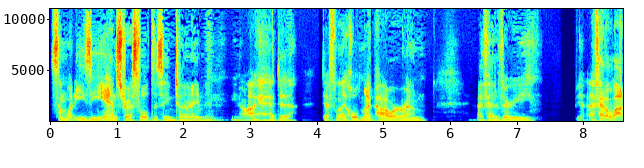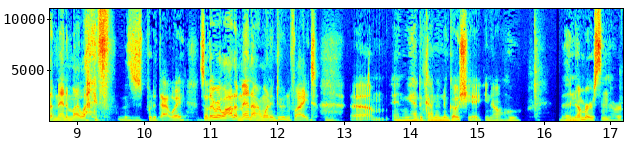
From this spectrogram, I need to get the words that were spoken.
somewhat easy and stressful at the same time. And, you know, I had to definitely hold my power around. I've had a very, I've had a lot of men in my life. Let's just put it that way. So there were a lot of men I wanted to invite. Um, and we had to kind of negotiate, you know, who the numbers and were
